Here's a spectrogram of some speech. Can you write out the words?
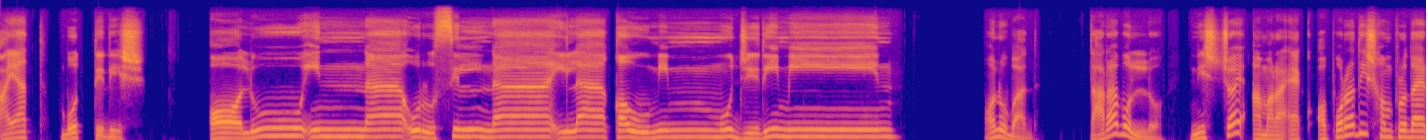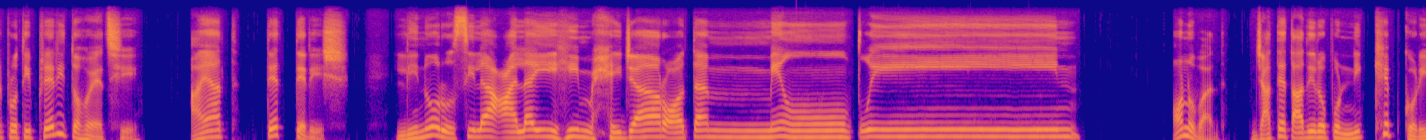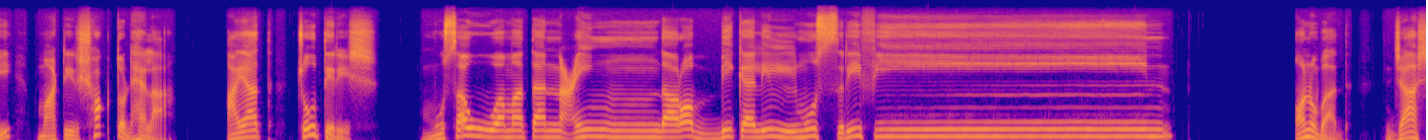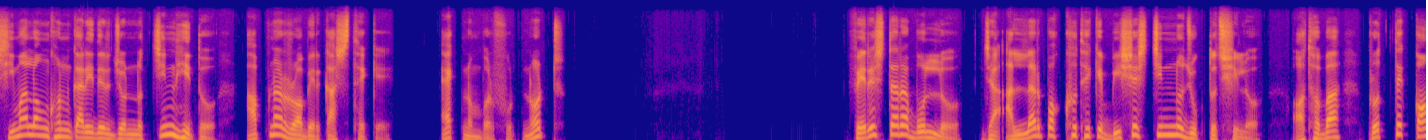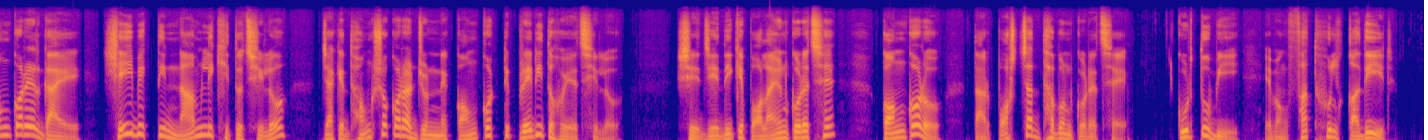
আয়াত বত্রিশ। অলু ইন্না উরসিলনা ইলা কৌমিম মুজরিমিন। অনুবাদ, তারা বলল, নিশ্চয় আমরা এক অপরাধী সম্প্রদায়ের প্রতি প্রেরিত হয়েছি। আয়াত তেত্রিশ। লিনো রুসিলা আলাইহিম হিজার অনুবাদ যাতে তাদের ওপর নিক্ষেপ করি মাটির শক্ত ঢেলা। আয়াত চৌত্রিশ। মুসাউওয়ামাতান ইনদা রব্বিকা লিল মুসরিফিন অনুবাদ, যা সীমালঙ্ঘনকারীদের জন্য চিহ্নিত আপনার রবের কাছ থেকে। এক নম্বর ফুটনোট। ফেরেশতারা বলল, যা আল্লাহর পক্ষ থেকে বিশেষ চিহ্নযুক্ত ছিল অথবা প্রত্যেক কঙ্করের গায়ে সেই ব্যক্তির নাম লিখিত ছিল, যাকে ধ্বংস করার জন্য কঙ্করটি প্রেরিত হয়েছিল। সে যেদিকে পলায়ন করেছে, কঙ্করও তার পশ্চাদ্ধাবন করেছে। কুর্তুবি এবং ফাতহুল কাদির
